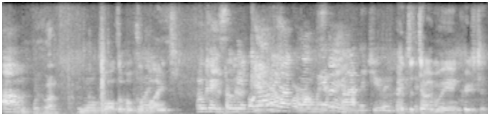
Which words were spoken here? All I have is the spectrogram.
Um, We what? multiple complaints. Okay, so the People county, I now, can or only at the time understand. that you At increased the it? time we increased it.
